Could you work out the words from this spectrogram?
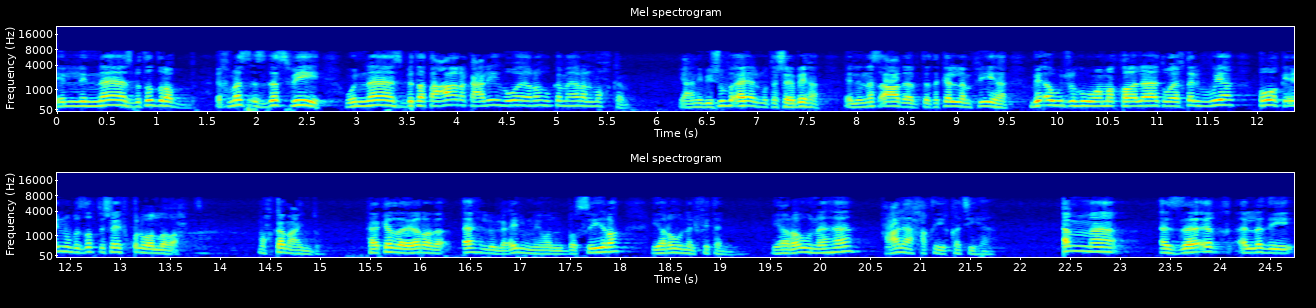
اللي الناس بتضرب اخماس إسداس فيه والناس بتتعارك عليه هو يراه كما يرى المحكم. يعني بيشوف آية المتشابهة اللي الناس قاعدة بتتكلم فيها بأوجه ومقالات ويختلف فيها هو كأنه بالضبط شايف قل والله أحد. محكمة عنده. هكذا يرى أهل العلم والبصيرة يرون الفتن يرونها على حقيقتها. أما الزائغ الذي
